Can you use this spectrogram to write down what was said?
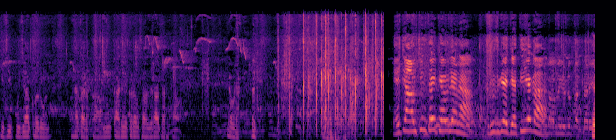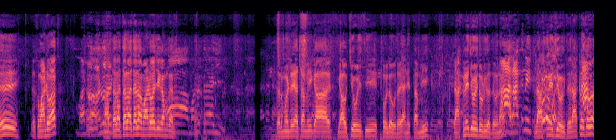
तिची पूजा करून ह्या करता. आम्ही कार्यक्रम साजरा करता. एवढा. याच्या आवशीन थंय ठेवल्या ना. रुजग्याच्या ती आहे. का हे मांडवाक? हा, चला चला चला मांडवाचे काम कर. तर म्हणजे आता मी गा गावची होळी ती ठेवलं होतं आणि आता मी राखण्याची होळी तोडली जातो ना? राखण्याची. राखण्याची होळी तर राखण्याची होळी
